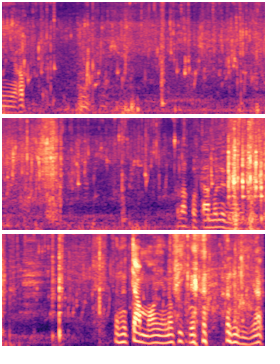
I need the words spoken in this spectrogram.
นี่ครับอืม ก็เรากดการบนลึงเลยมันจำเอาอย่างน้ำพริกเนี่ยมันหนีมาก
